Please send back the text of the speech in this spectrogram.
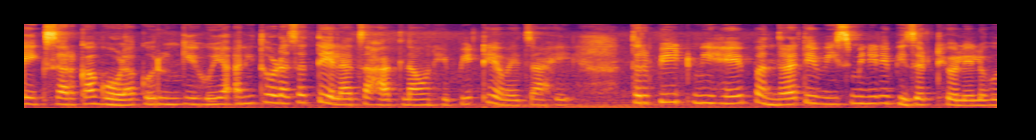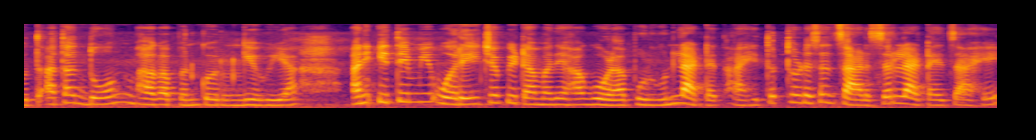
एकसारखा गोळा करून घेऊया आणि थोडासा तेलाचा हात लावून हे पीठ ठेवायचं आहे. तर पीठ मी हे पंधरा ते वीस मिनिटे भिजत ठेवलेलं होतं. आता दोन भाग आपण करून घेऊया. आणि इथे मी वरईच्या पिठामध्ये हा गोळा पुढवून लाटत आहे. तर थोडंसं जाडसर लाटायचं आहे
